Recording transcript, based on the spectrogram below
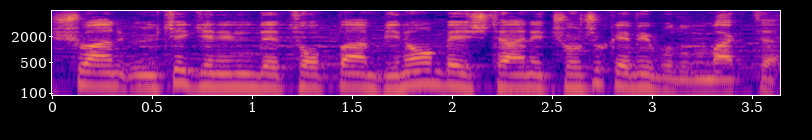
şu an ülke genelinde toplam 1015 tane çocuk evi bulunmakta.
